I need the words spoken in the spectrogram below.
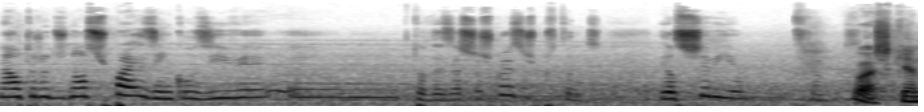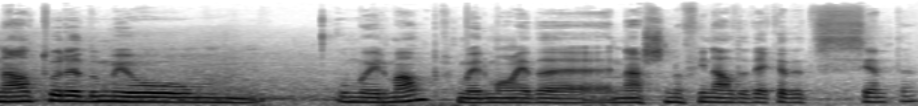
na altura dos nossos pais, inclusive hum, todas estas coisas, portanto, eles sabiam. Portanto, eu acho que é na altura do meu o meu irmão, porque o meu irmão é da, nasce no final da década de 60,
